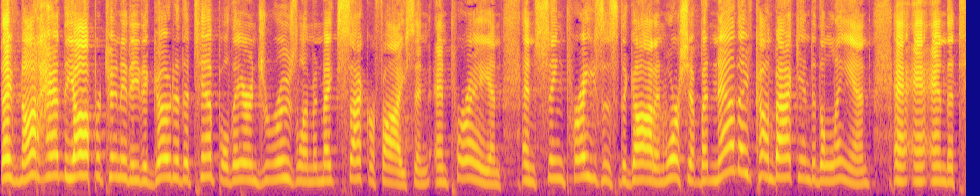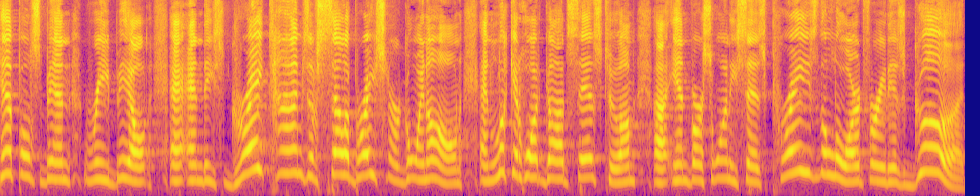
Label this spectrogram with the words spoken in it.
They've not had the opportunity to go to the temple there in Jerusalem and make sacrifice and, and pray and, and sing praises to God and worship. But now they've come back into the land and, and, and the temple's been rebuilt and, and these great times of celebration are going on. And look at what God says to them uh, in verse 1. He says, Praise the Lord, for it is good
